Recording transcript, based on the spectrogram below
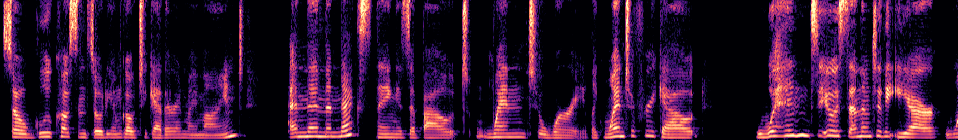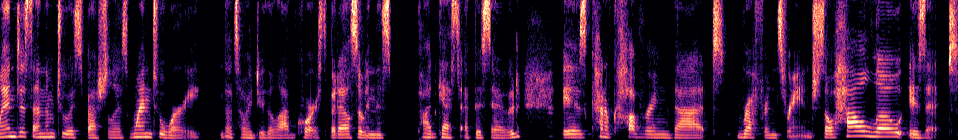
So glucose and sodium go together in my mind. And then the next thing is about when to worry, like when to freak out, when to send them to the ER, when to send them to a specialist, when to worry. That's how I do the lab course. But also in this podcast episode is kind of covering that reference range. So, how low is it?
